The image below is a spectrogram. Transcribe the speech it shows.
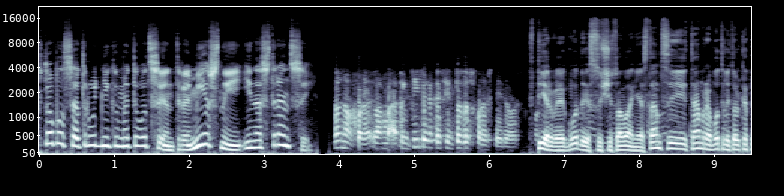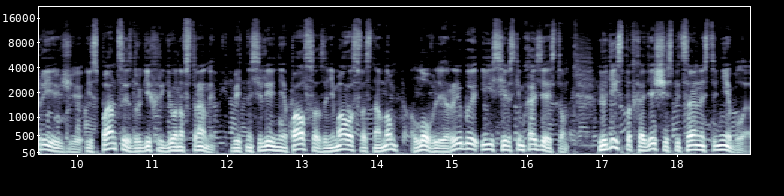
Кто был сотрудником этого центра? Местные, иностранцы? В первые годы существования станции там работали только приезжие, испанцы из других регионов страны. Ведь население Палса занималось в основном ловлей рыбы и сельским хозяйством. Людей с подходящей специальностью не было.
